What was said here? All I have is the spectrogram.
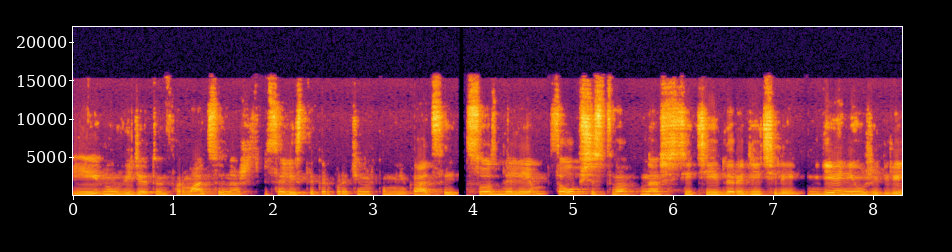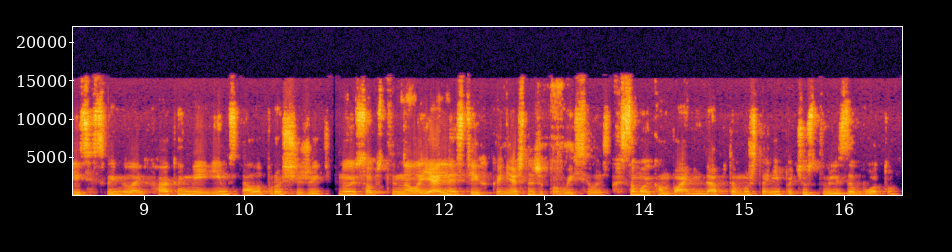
И, ну, видя эту информацию, наши специалисты корпоративных коммуникаций создали сообщество в нашей сети для родителей, где они уже делились своими лайфхаками, и им стало проще жить. Ну и, собственно, лояльность их, конечно же, повысилась к самой компании, да, потому что они почувствовали заботу.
